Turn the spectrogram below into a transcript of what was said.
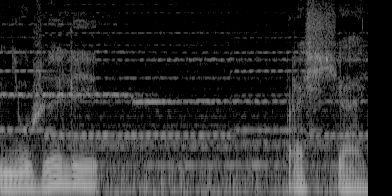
Неужели прощай?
